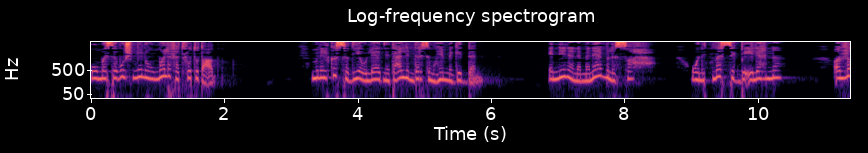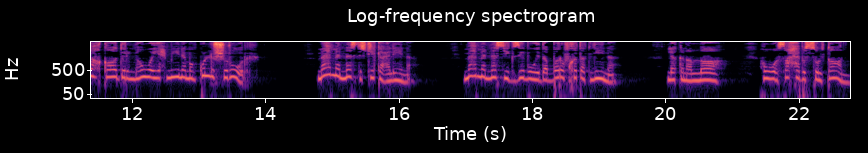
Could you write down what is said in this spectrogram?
وما سابوش منهم ولا فتفوتة عظم. من القصة دي يا ولاد نتعلم درس مهم جدا. إننا لما نعمل الصح ونتمسك بإلهنا الله قادر إن هو يحمينا من كل الشرور. مهما الناس تشتكي علينا مهما الناس يكذبوا ويدبروا في خطط لينا. لكن الله هو صاحب السلطان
